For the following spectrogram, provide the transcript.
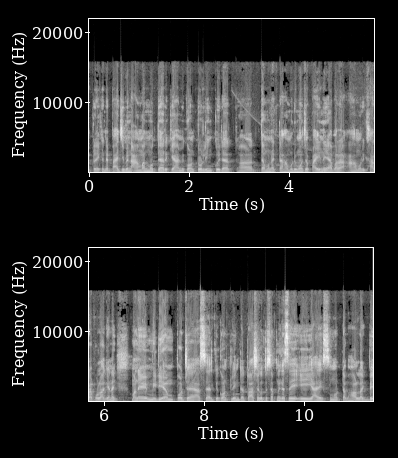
আপনারা এখানে পাই যাবেন। আমার মতে আর কি, আমি কন্ট্রোলিং করে তেমন একটা আহামরি মজা পাই নাই, আবার আহামরি খারাপও লাগে নাই। মানে মিডিয়াম পর্যায়ে আছে আর কি কন্ট্রোলিংটা তো আশা করতেছি আপনার কাছে এই আইএক্স মোডটা ভালো লাগবে।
